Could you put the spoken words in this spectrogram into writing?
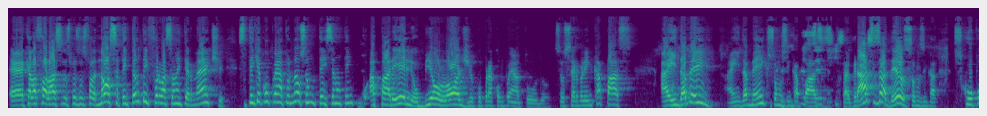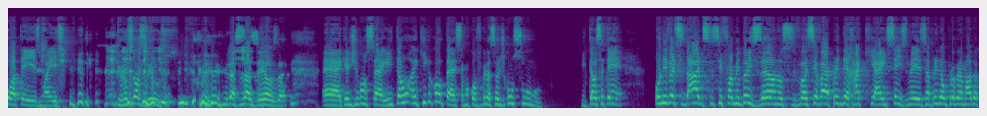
É aquela falácia das pessoas falando, nossa, tem tanta informação na internet, você tem que acompanhar tudo. Não, você não tem, você não tem aparelho biológico para acompanhar tudo. Seu cérebro é incapaz. Ainda bem, ainda bem que somos incapazes. Sabe? Graças a Deus somos incapazes. Desculpa o ateísmo aí. Graças a Deus. Graças a Deus, né? É, que a gente consegue. Então, o que, que acontece? É uma configuração de consumo. Então, você tem universidade, você se forma em dois anos, você vai aprender a hackear em seis meses, aprender um programador.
